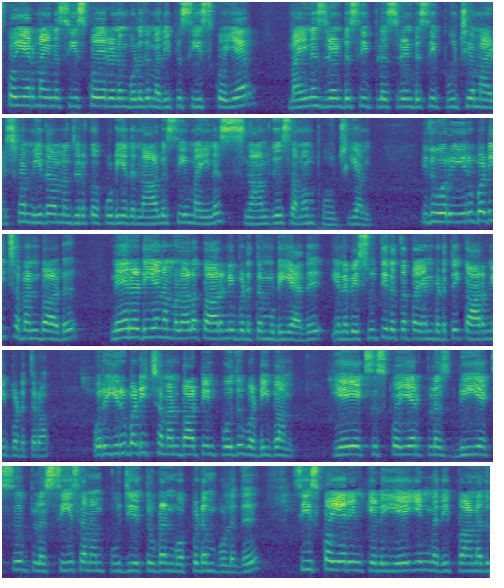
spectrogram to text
square minus C square எனும் பொழுது மதிப்பு சி ஸ்கொயர் மைனஸ் ரெண்டு சி ப்ளஸ் ரெண்டு சி பூஜ்ஜியம் ஆயிடுச்சுன்னா மீதம் அமைஞ்சிருக்கக்கூடியது நாலு சி மைனஸ் நான்கு சமம் பூஜ்ஜியம் இது ஒரு இருபடி சமன்பாடு. நேரடியாக நம்மளால் காரணிப்படுத்த முடியாது. எனவே சூத்திரத்தை பயன்படுத்தி காரணிப்படுத்துகிறோம் ஒரு இருபடி சமன்பாட்டின் பொது வடிவம். A X square plus B X plus C சமம் பூஜ்ஜியத்துடன் ஒப்பிடும் பொழுது சி ஸ்கொயரின் கெழு ஏயின் மதிப்பானது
